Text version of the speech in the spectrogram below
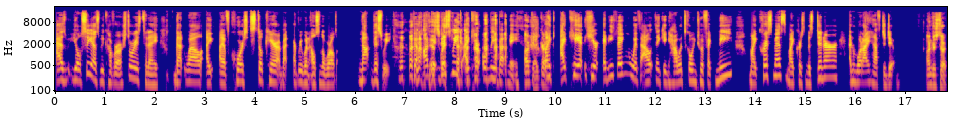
as you'll see as we cover our stories today, that while I, I of course still care about everyone else in the world, not this week. The- Not this this week. week I care only about me. Okay, great. Like I can't hear anything without thinking how it's going to affect me, my Christmas, my Christmas dinner, and what I have to do. Understood.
